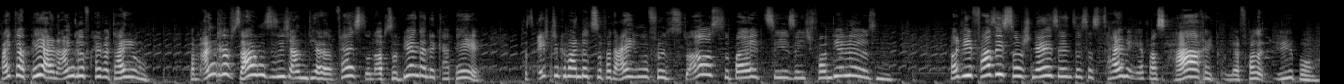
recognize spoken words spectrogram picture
3 KP, ein Angriff, keine Verteidigung. Beim Angriff saugen sie sich an dir fest und absorbieren deine KP. Das Action-Kommando zur Verteidigung führst du aus, sobald sie sich von dir lösen. Weil die Fuzzies so schnell sind, ist das Timing etwas haarig und erfordert Übung.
